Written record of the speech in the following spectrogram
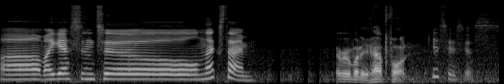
um, I guess until next time. Everybody, have fun. Yes, yes, yes.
